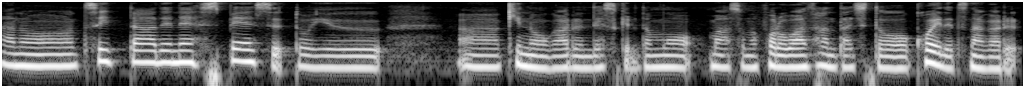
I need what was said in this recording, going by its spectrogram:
あの、ツイッターでね、スペースというあ機能があるんですけれども、まあそのフォロワーさんたちと声でつながる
